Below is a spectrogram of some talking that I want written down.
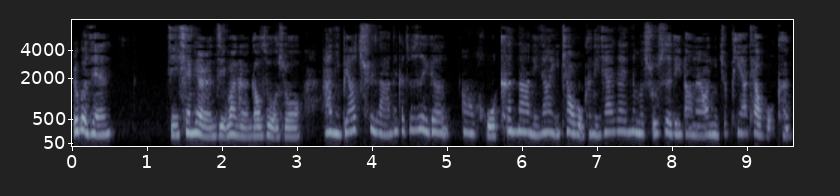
如果今天。几千个人、几万个人告诉我说：“啊，你不要去啦，那个就是一个哦火坑呐！你这样一跳火坑，你现在在那么舒适的地方，然后你就偏要跳火坑。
